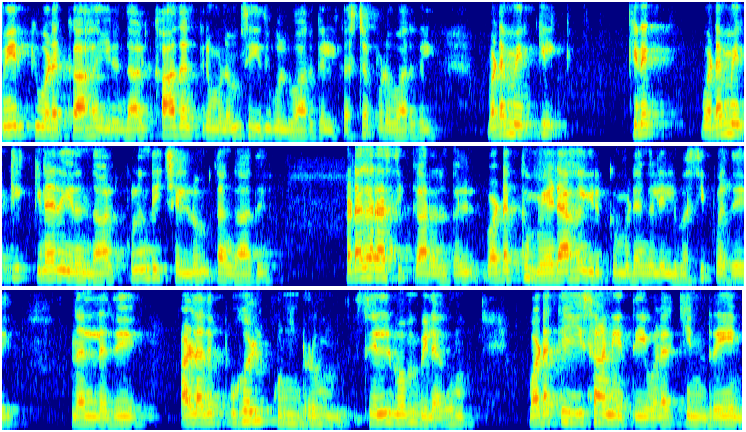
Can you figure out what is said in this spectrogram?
மேற்கு வடக்காக இருந்தால் காதல் திருமணம் செய்து கொள்வார்கள் கஷ்டப்படுவார்கள். வடமேற்கில் கிண வடமேற்கில் கிணறு இருந்தால் குழந்தை செல்லும் தங்காது. கடகராசிக்காரர்கள் வடக்கு மேடாக இருக்கும் இடங்களில் வசிப்பது நல்லது. அல்லது புகழ் குன்றும் செல்வம் விலகும். வடக்கு ஈசானியத்தை வளர்க்கின்றேன்.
